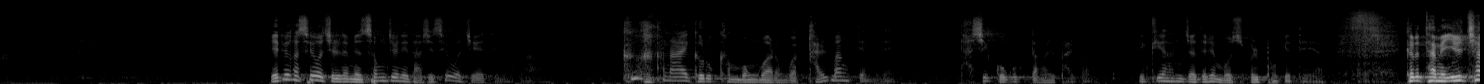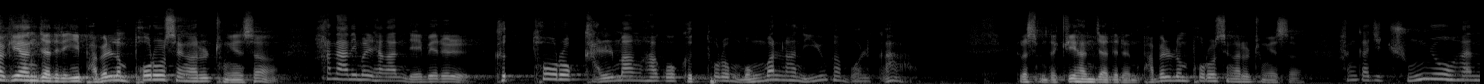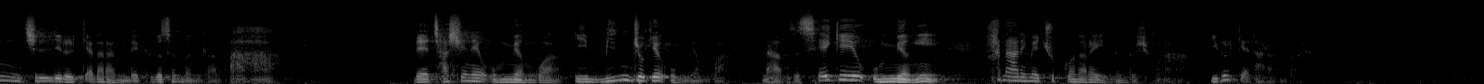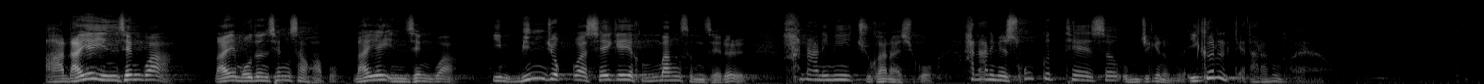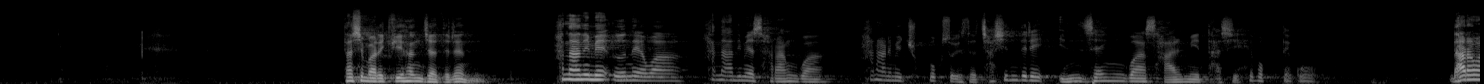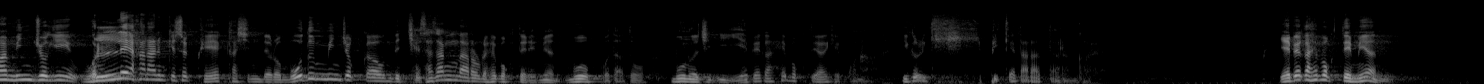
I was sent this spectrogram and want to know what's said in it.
예배가 세워지려면 성전이 다시 세워져야 되니까 그 하나의 거룩한 목마름과 갈망 때문에 다시 고국 땅을 밟은 이 귀한 자들의 모습을 보게 돼요. 그렇다면 1차 귀한 자들이 이 바벨론 포로 생활을 통해서 하나님을 향한 예배를 그토록 갈망하고 그토록 목말라 한 이유가 뭘까? 그렇습니다. 귀한 자들은 바벨론 포로 생활을 통해서 한 가지 중요한 진리를 깨달았는데 그것은 뭔가? 아, 내 자신의 운명과 이 민족의 운명과 나아가서 세계의 운명이 하나님의 주권 아래 있는 것이구나. 이걸 깨달은 거예요. 아, 나의 인생과 나의 모든 생사화복, 나의 인생과 이 민족과 세계의 흥망성쇠를 하나님이 주관하시고 하나님의 손끝에서 움직이는구나. 이거를 깨달은 거예요. 다시 말해 귀한 자들은 하나님의 은혜와 하나님의 사랑과 하나님의 축복 속에서 자신들의 인생과 삶이 다시 회복되고 나라와 민족이 원래 하나님께서 계획하신 대로 모든 민족 가운데 제사장 나라로 회복되려면 무엇보다도 무너진 이 예배가 회복되어야겠구나. 이걸 깊이 깨달았다는 거예요. 예배가 회복되면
